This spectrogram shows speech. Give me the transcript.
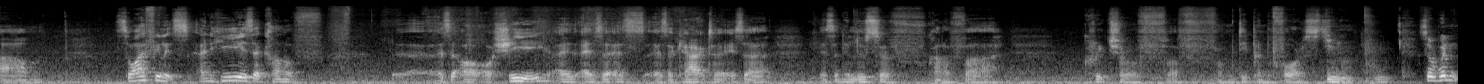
Um, so I feel it's and he is a kind of uh, as a, or, or she as, as, a, as, as a character is a is an elusive kind of uh, creature of, of from deep in the forest you know. So when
